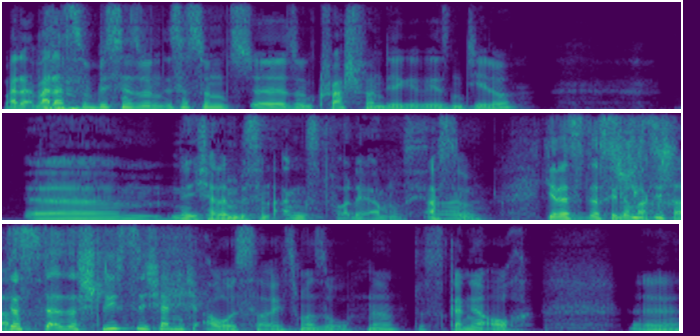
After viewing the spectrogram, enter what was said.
War, war das so ein bisschen so ein, ist das so ein, äh, so ein Crush von dir gewesen, Tilo? Ähm, nee, ich hatte ein bisschen Angst vor der, muss ich Ach so. sagen. Ja, das, das, schließt sich, das, das, schließt sich ja nicht aus, sag ich jetzt mal so. Ne? Das kann ja auch äh,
